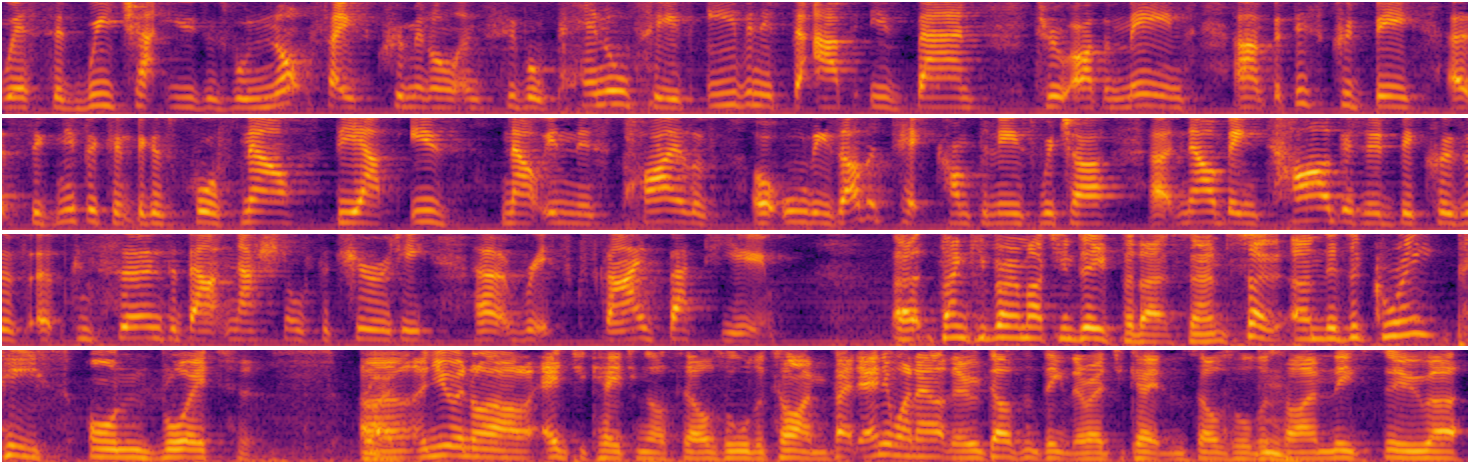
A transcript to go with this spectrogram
US said WeChat users will not face criminal and civil penalties, even if the app is banned through other means. Uh, but this could be uh, significant because, of course, now the app is now in this pile of uh, all these other tech companies which are uh, now being targeted because of concerns about national security uh, risks. Guys, back to you. Uh, thank you very much indeed for that, Sam. So, um, there's a great piece on Reuters, uh, and you and I are educating ourselves all the time. In fact, anyone out there who doesn't think they're educating themselves all the mm. time needs to uh,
